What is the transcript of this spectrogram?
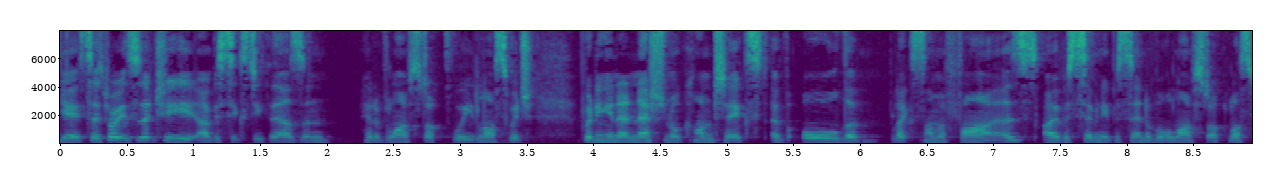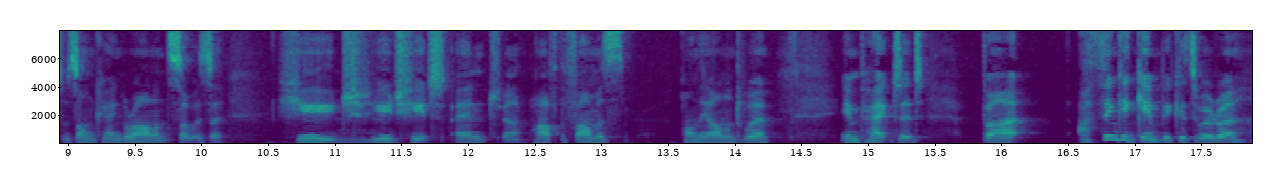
Yeah, so it's, probably, it's actually over 60,000 head of livestock we lost, which, putting in a national context of all the Black Summer fires, over 70% of all livestock loss was on Kangaroo Island. So it was a huge, huge hit, and uh, half the farmers on the island were impacted. But I think again because we're a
